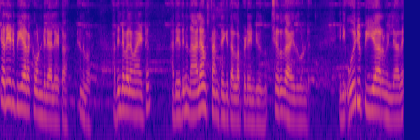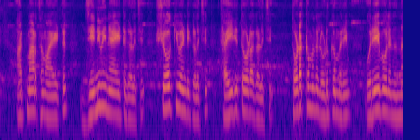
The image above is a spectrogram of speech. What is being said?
ചെറിയൊരു പി ആറൊക്കെ ഉണ്ട് എന്ന് പറഞ്ഞു. അതിന്റെ ഫലമായിട്ട് അദ്ദേഹത്തിന് നാലാം സ്ഥാനത്തേക്ക് തള്ളപ്പെടേണ്ടി വന്നു ചെറുതായതുകൊണ്ട്. ഇനി ഒരു പി ആറും ഇല്ലാതെ ആത്മാർത്ഥമായിട്ട് ജെനുവിനായിട്ട് കളിച്ച് ഷോയ്ക്ക് വേണ്ടി കളിച്ച് ധൈര്യത്തോടെ കളിച്ച് തുടക്കം മുതൽ ഒടുക്കം വരെയും ഒരേപോലെ നിന്ന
